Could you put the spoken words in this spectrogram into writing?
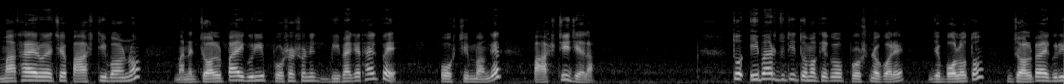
মাথায় রয়েছে পাঁচটি বর্ণ মানে জলপাইগুড়ি প্রশাসনিক বিভাগে থাকবে পশ্চিমবঙ্গের পাঁচটি জেলা। তো এবার যদি তোমাকে কেউ প্রশ্ন করে যে বলো তো, জলপাইগুড়ি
